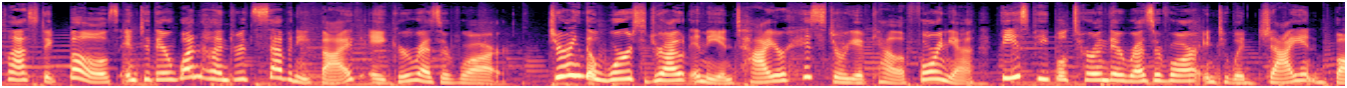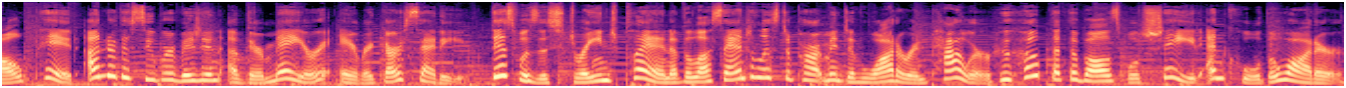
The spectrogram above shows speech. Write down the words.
plastic balls into their 175 acre reservoir. During the worst drought in the entire history of California, these people turned their reservoir into a giant ball pit under the supervision of their mayor, Eric Garcetti. This was a strange plan of the Los Angeles Department of Water and Power, who hope that the balls will shade and cool the water.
